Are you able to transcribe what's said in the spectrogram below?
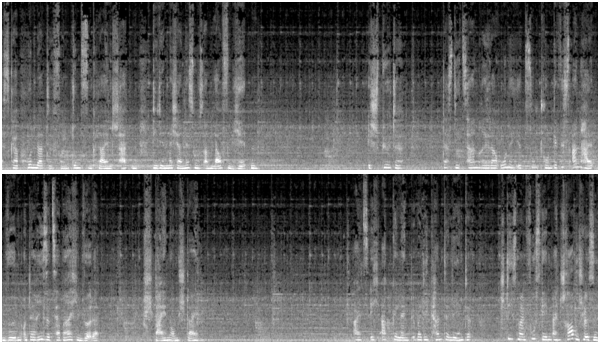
Es gab hunderte von dumpfen kleinen Schatten, die den Mechanismus am Laufen hielten. Ich spürte, dass die Zahnräder ohne ihr Zutun gewiss anhalten würden und der Riese zerbrechen würde. Stein um Stein. Als ich abgelenkt über die Kante lehnte, stieß mein Fuß gegen einen Schraubenschlüssel.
